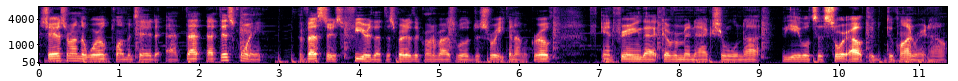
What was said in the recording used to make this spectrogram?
Shares around the world plummeted. At that at this point, investors fear that the spread of the coronavirus will destroy economic growth, and fearing that government action will not be able to sort out the decline right now.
